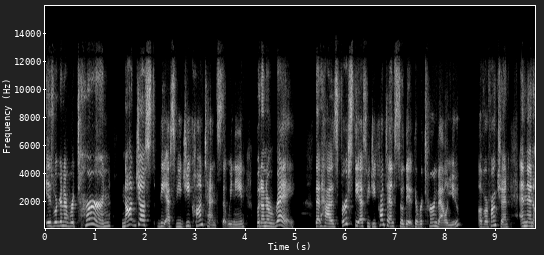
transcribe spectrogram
is we're going to return not just the SVG contents that we need, but an array that has first the SVG content, so the, the return value of our function, and then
